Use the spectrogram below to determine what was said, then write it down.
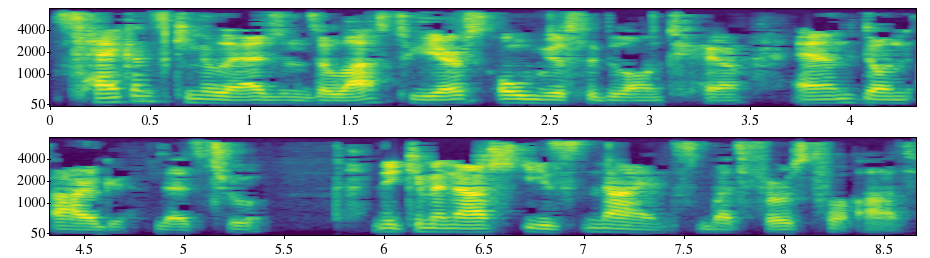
Second Skinny Legend, the last two years obviously belong to her, and don't argue, that's true. Nicki Minaj is ninth, but first for us.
